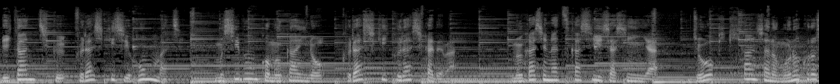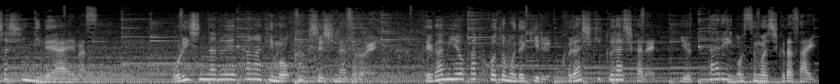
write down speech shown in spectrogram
美観地区倉敷市本町虫文庫向かいの「倉敷倉歯科」では昔懐かしい写真や蒸気機関車のモノクロ写真に出会えます。オリジナル絵はがきも各種品揃え手紙を書くこともできる「倉敷倉歯科」でゆったりお過ごしください。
